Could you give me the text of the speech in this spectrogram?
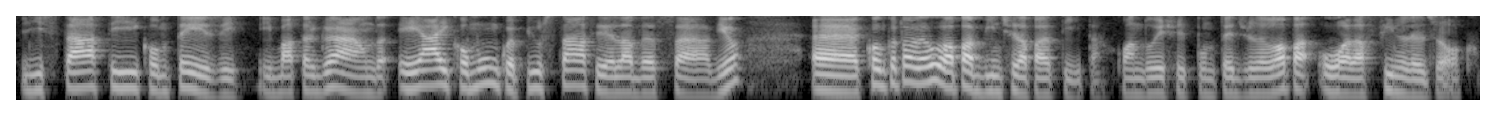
gli stati contesi, i battleground, e hai comunque più stati dell'avversario, eh, con il controllo dell'Europa vinci la partita quando esce il punteggio dell'Europa o alla fine del gioco.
